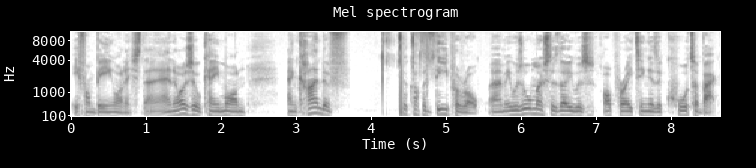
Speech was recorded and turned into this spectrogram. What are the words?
if I'm being honest. And Ozil came on and kind of took up a deeper role. Um, it was almost as though he was operating as a quarterback,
